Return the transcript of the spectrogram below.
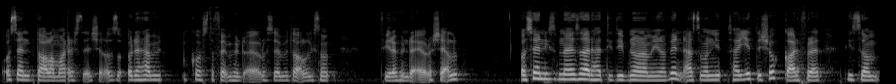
och sen betalar man resten själv. Så- Och den här kostar 500 euro så jag betalar liksom 400 euro själv. Och sen liksom när jag sa det här till typ några av mina vänner så var de så här jättechockade för att liksom den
